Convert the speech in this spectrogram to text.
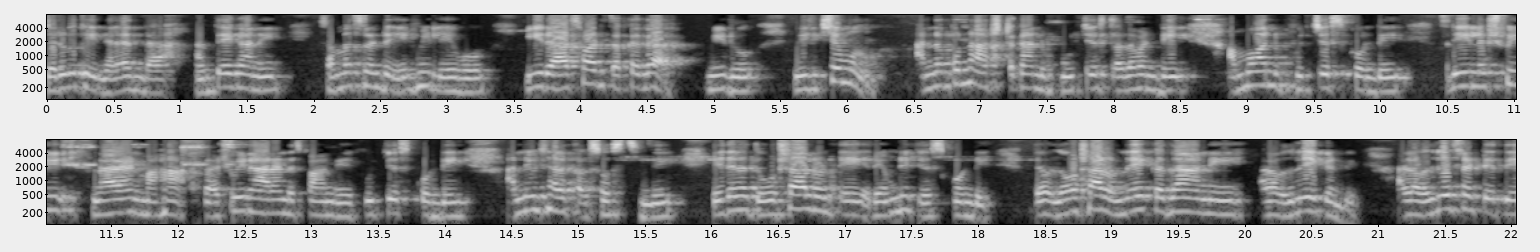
జరుగుతాయి నెలంతా. అంతేగాని సమస్యలు అంటే ఏమీ లేవు. ఈ రాశివాడు చక్కగా మీరు నిత్యము అన్నపూర్ణ అష్టకాన్ని పూజ చేసి చదవండి. అమ్మవారిని పూజ చేసుకోండి. శ్రీ లక్ష్మీ నారాయణ మహా లక్ష్మీనారాయణ స్వామిని పూజ చేసుకోండి. అన్ని విషయాలు కలిసి వస్తుంది. ఏదైనా దోషాలు ఉంటే రెమెడీ చేసుకోండి. దోషాలు ఉన్నాయి కదా అని అలా వదిలేయకండి. అలా వదిలేసినట్టయితే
